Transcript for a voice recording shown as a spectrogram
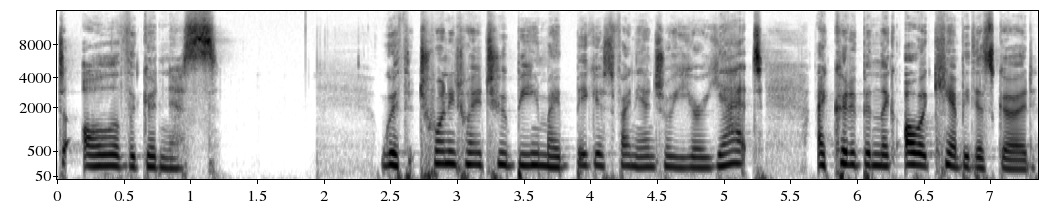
to all of the goodness. With 2022 being my biggest financial year yet, I could have been like, oh, it can't be this good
